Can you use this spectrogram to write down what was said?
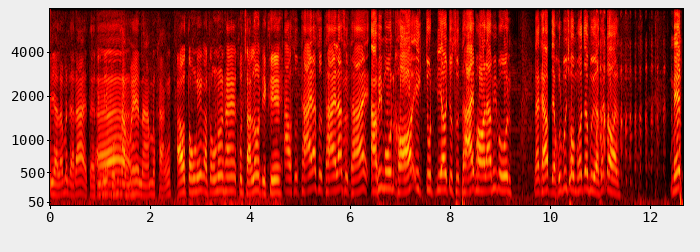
ลี่ยแล้วมันจะได้ แต่ทีนี้อ่าผมทำไม่ให้น้ำมันขัง เอาตรงนี้กับตรงนู้นให้คุณสาโรดอีกทีเอาสุดท้ายแล้วสุดท้ายแล้วสุดท้ายอ่าพี่มูลขออีกจุดเดียวจุดสุดท้ายพอแล้วพี่มูลนะครับเดี๋ยวคุณผู้ชมเขาจะเบื่อซะก่อนเมตร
